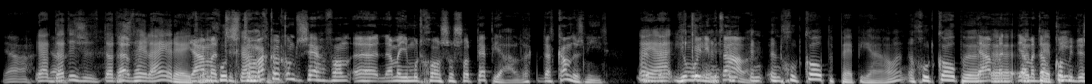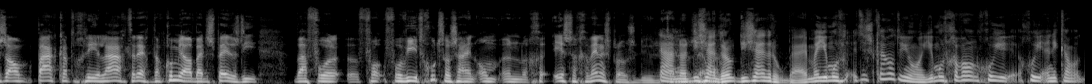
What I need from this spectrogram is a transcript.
Ja, Ja, dat is het, dat is Ja, het hele eiereten. Ja, maar goed het is te makkelijk om te zeggen van, eh, nou, maar je moet gewoon zo'n soort Peppi halen. Dat, dat kan dus niet. Nou ja, die je moet je niet betalen. een, een, een goedkope Peppi halen. Een goedkope ja, maar, eh, ja, maar dan kom je dus al een paar categorieën lager terecht. Dan kom je al bij de spelers die, waarvoor, eh, voor, voor wie het goed zou zijn om een, eerst een gewenningsprocedure te Ja, nou, hebben, die zijn, er ook, die zijn er ook bij. Maar je moet, het is scouten, jongen. Je moet gewoon goede... goede en ik kan,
